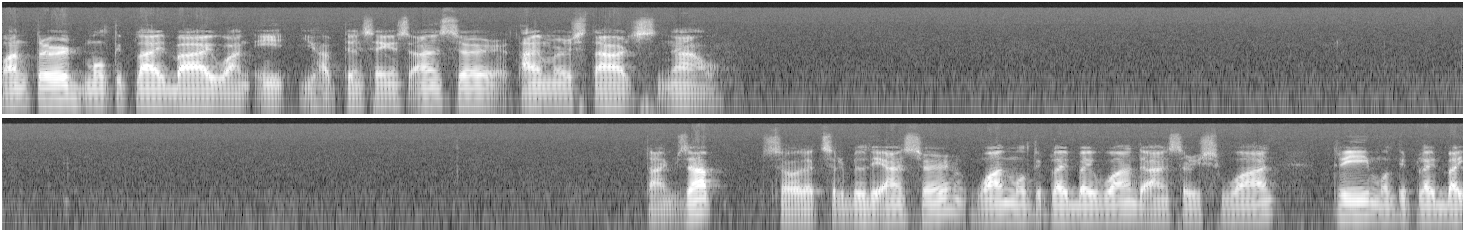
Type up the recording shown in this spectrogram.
1 third multiplied by 1 8. You have 10 seconds to answer. Timer starts now. Time's up. So let's reveal the answer. 1 multiplied by 1, the answer is 1. 3 multiplied by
